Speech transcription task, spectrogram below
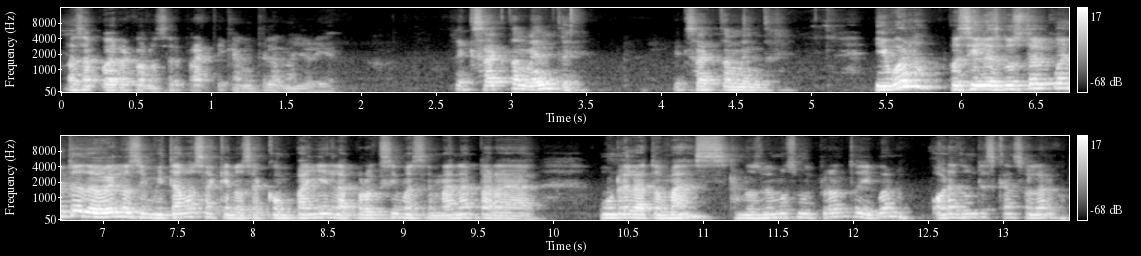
vas a poder reconocer prácticamente la mayoría. Exactamente, exactamente. Y bueno, pues si les gustó el cuento de hoy, los invitamos a que nos acompañen la próxima semana para un relato más. Nos vemos muy pronto y bueno, hora de un descanso largo.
